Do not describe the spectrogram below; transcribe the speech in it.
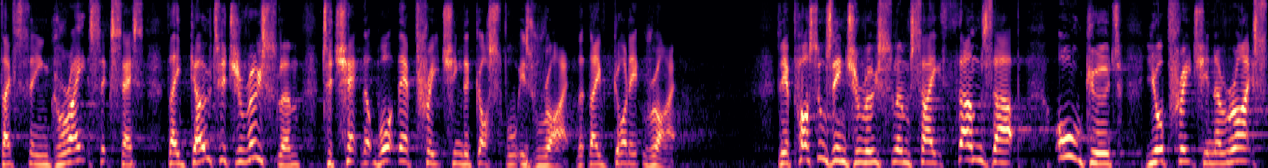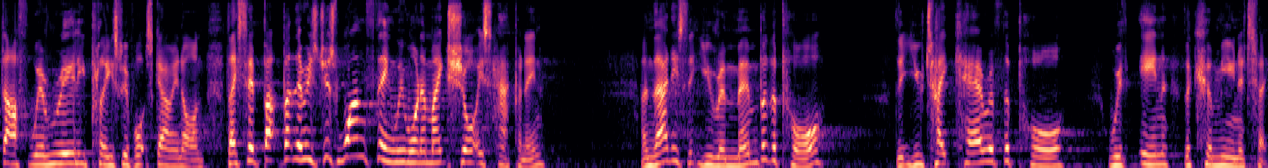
They've seen great success. They go to Jerusalem to check that what they're preaching, the gospel, is right, that they've got it right. The apostles in Jerusalem say, thumbs up, all good, you're preaching the right stuff, we're really pleased with what's going on. They said, but, but there is just one thing we want to make sure is happening, and that is that you remember the poor, that you take care of the poor within the community.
